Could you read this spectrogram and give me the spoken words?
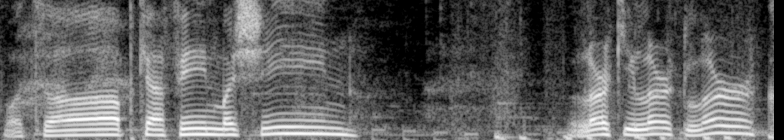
What's up, caffeine machine? Lurky lurk lurk.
